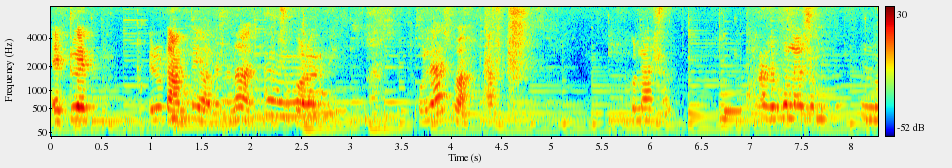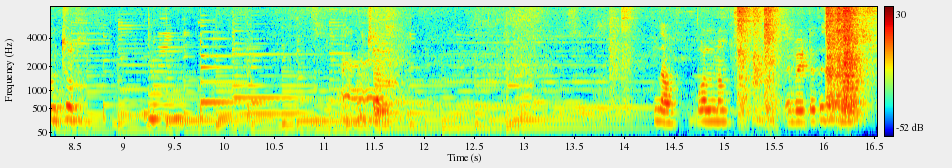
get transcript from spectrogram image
একটু একটু একটু টানতেই হবে না কিছু করার নেই কোলে আসবা আসো কোলে আসো কোলে আসো চলো চলো নাও বল নাও এবার এটাতে সুইচ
